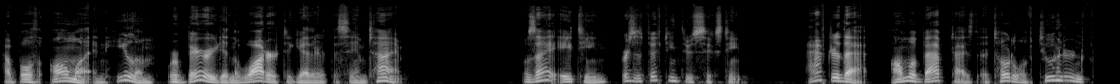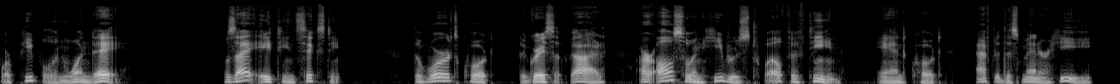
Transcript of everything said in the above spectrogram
how both Alma and Helam were buried in the water together at the same time. Mosiah 18, verses 15 through 16. After that, Alma baptized a total of 204 people in one day. Mosiah 18:16. The words, quote, "the grace of God" are also in Hebrews 12:15 and, quote, "after this manner he"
